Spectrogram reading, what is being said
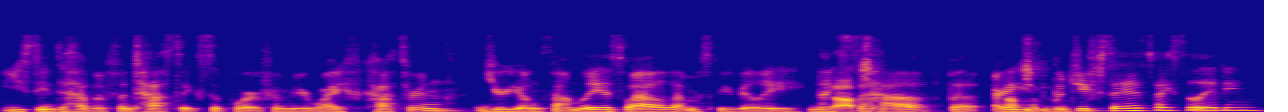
you seem to have a fantastic support from your wife, Catherine, your young family as well. That must be really nice to have. But are that's you a- would you say it's isolating?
